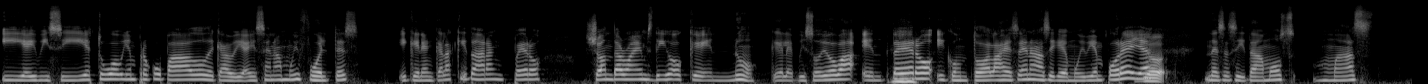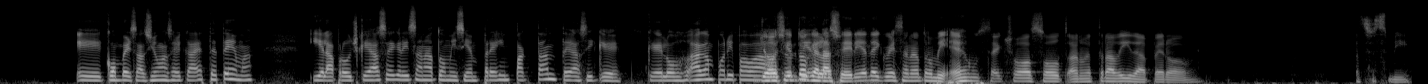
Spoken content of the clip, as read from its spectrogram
y ABC estuvo bien preocupado de que había escenas muy fuertes y querían que las quitaran, pero Shonda Rhimes dijo que no, que el episodio va entero y con todas las escenas, así que muy bien por ella. Yo- necesitamos más eh, conversación acerca de este tema. Y el approach que hace Grey's Anatomy siempre es impactante, así que que los hagan por ahí para abajo. Yo siento que la serie de Grey's Anatomy es un sexual assault a nuestra vida, pero... That's just me.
